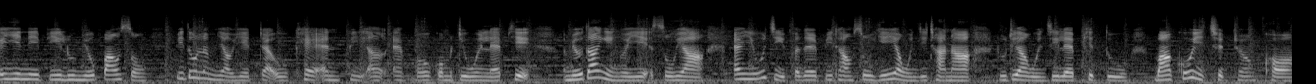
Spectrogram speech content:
ကရင်နေပြည်လူမျိုးပေါင်းစုံပြည်သူ့လက်မြောက်ရေးတပ်ဦး KNPLF ဘောကော်မတီဝင်လည်းဖြစ်အမျိုးသားရင်ငွေရေးအစိုးရ NUG ဖက်ဒရယ်ပြည်ထောင်စုရေးရဝန်ကြီးဌာနဒုတိယဝန်ကြီးလည်းဖြစ်သူမာကိုရီချစ်ထွန်းခေါ်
